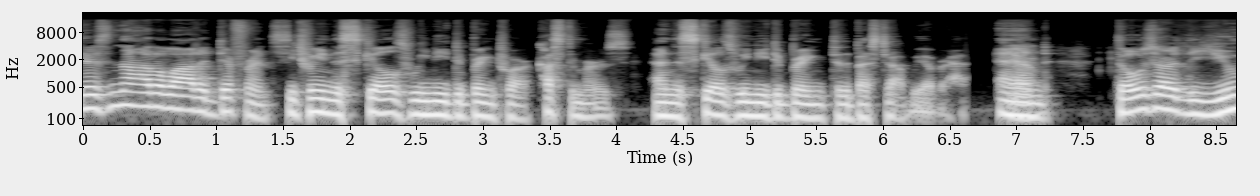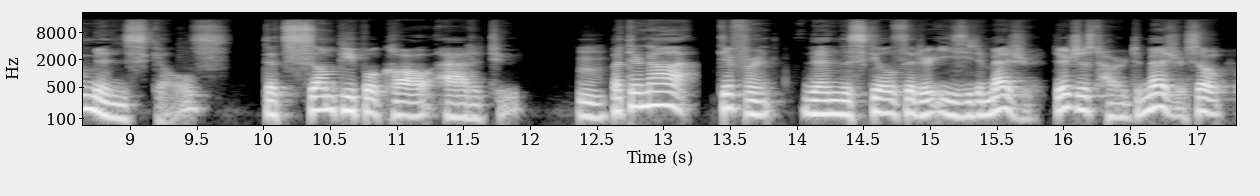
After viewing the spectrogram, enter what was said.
there's not a lot of difference between the skills we need to bring to our customers and the skills we need to bring to the best job we ever had. Yeah. And those are the human skills that some people call attitude, Hmm. but they're not different than the skills that are easy to measure. They're just hard to measure. So,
